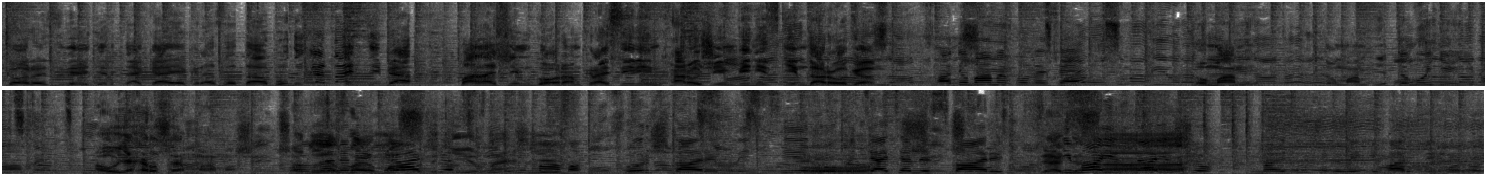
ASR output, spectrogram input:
скорость, ветер, такая красота. Буду катать тебя по нашим горам, красивым, хорошим винницким дорогам. А до мами повезе? До мамы. До мамы. До моєї мами. А у тебя хорошая мама? А У то я мене знаю, мама найкраща в світі мама. Борщ варить, млинці робить, зятя не сварить. Зятя- І має, знає, що має дуже великий гарний город.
